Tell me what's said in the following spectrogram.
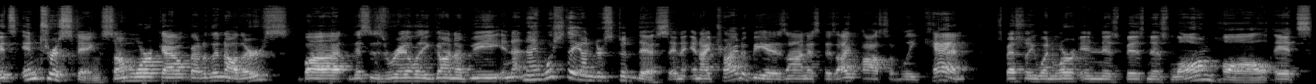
it's interesting. Some work out better than others, but this is really going to be, and, and, I wish they understood this. And, and I try to be as honest as I possibly can, especially when we're in this business long haul. It's,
